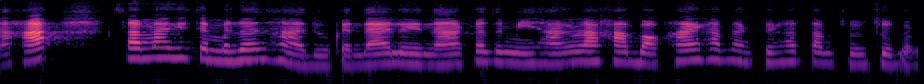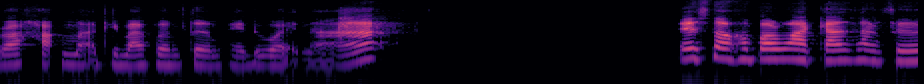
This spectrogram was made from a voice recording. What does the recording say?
นะคะ สามารถที่จะมาเลื่อนหาดูกันได้เลยนะ ก็จะมีทั้งราคาบอกให้คำสั่งซื้อขั้นต่ำสูงสุดแล้วก็คำอธิบายเพิ่มเติมให้ด้วยนะในส่วนของประวัติการสั่งซื้อ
